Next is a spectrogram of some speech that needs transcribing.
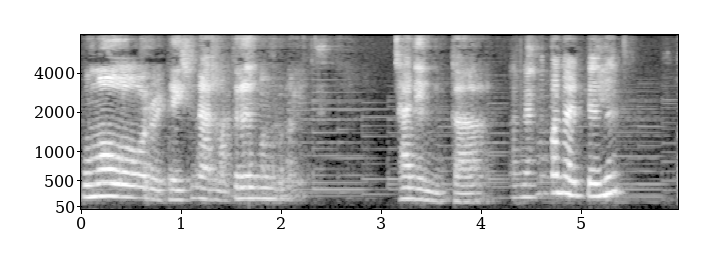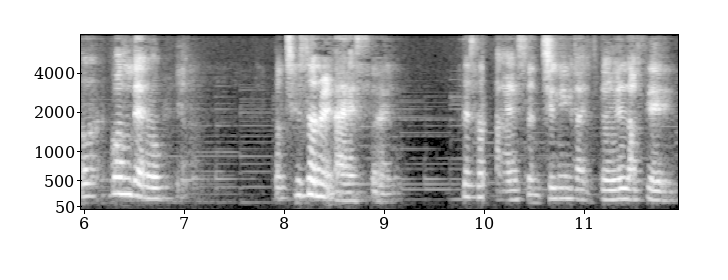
부모를 대신하는 그런 자리니까 그다음에 학원 할 때는 또 학원대로 또 최선을 다했어요. 최선 다해서 지금까지 또 연락될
